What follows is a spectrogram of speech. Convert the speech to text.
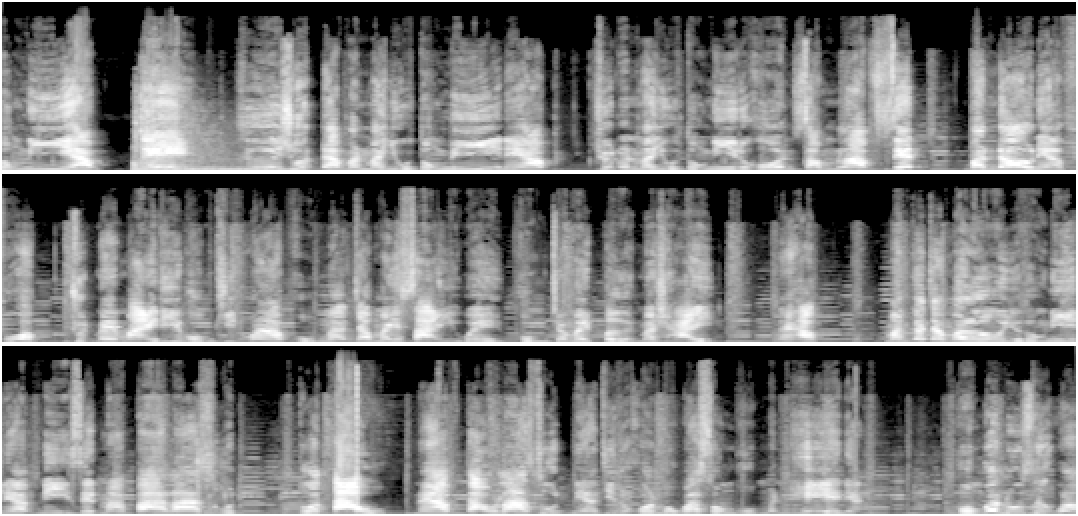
ตรงนี้ครับนี่คือชุดอะมันมาอยู่ตรงนี้นะครับชุดมันมาอยู่ตรงนี้ทุกคนสำหรับเซตบันเดิลเนี่ยพวกชุดใหม่ๆที่ผมคิดว่าผมอะจะไม่ใส่เว้ยผมจะไม่เปิดมาใช้นะครับ มันก็จะมาลงอยู่ตรงนี้นะครับนี่เซตหมาป่าล่าสุด ตัวเต่านะครับเต่าล่าสุดเนี่ยที่ทุกคนบอกว่าทรงผมมันเท่เนี่ยผมก็รู้สึกว่า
